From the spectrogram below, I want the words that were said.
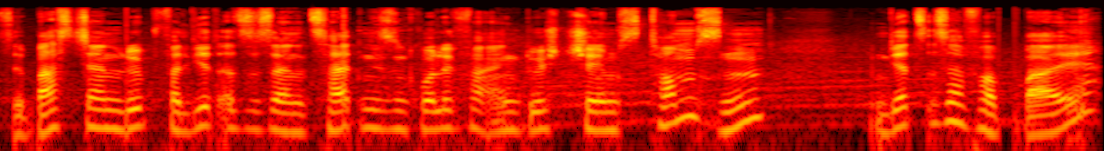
Sebastian Löb verliert also seine Zeit in diesem Qualifying durch James Thompson. Und jetzt ist er vorbei.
